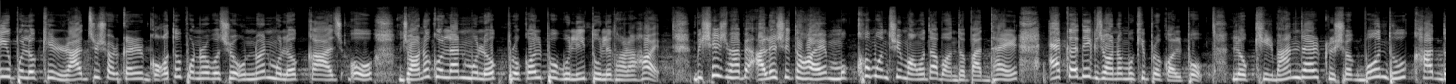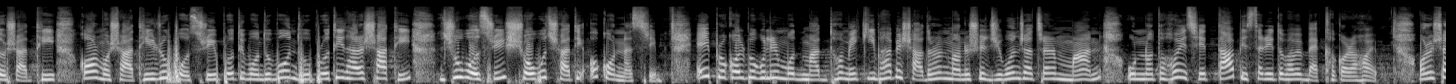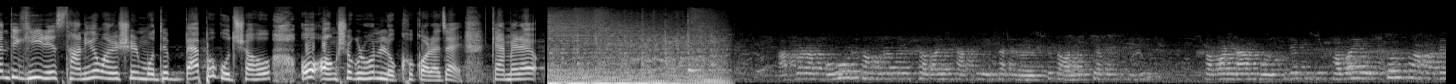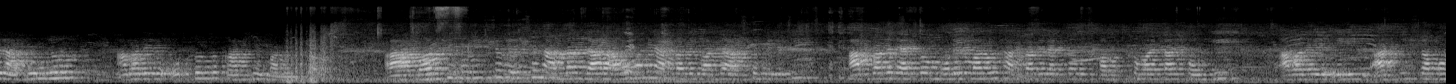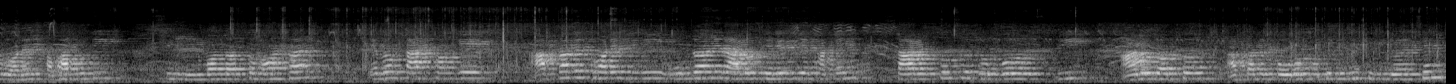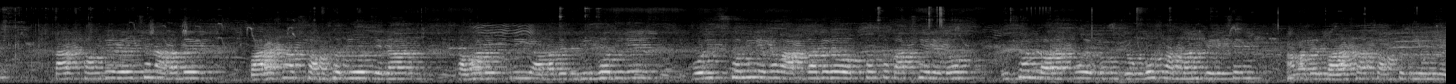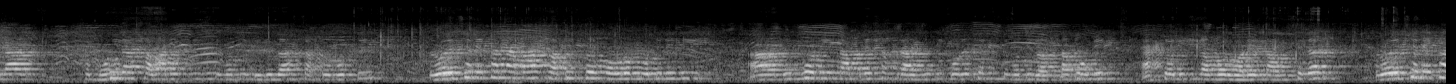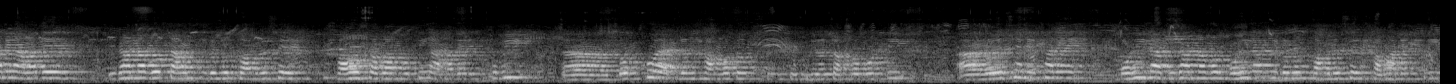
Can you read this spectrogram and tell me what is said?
এই উপলক্ষে রাজ্য সরকারের গত পনেরো বছর উন্নয়নমূলক কাজ ও জনকল্যাণমূলক প্রকল্পগুলি তুলে ধরা হয়। বিশেষভাবে আলোচিত হয় মুখ্যমন্ত্রী মমতা বন্দ্যোপাধ্যায়ের একাধিক জনমুখী প্রকল্প। লক্ষ্মীর ভাণ্ডার, কৃষক বন্ধু খাদ্য সাথী কর্মসাথী, রূপশ্রী, প্রতিবন্ধু বন্ধু, প্রতিধার সাথী, যুবশ্রী, সবুজ সাথী ও কন্যাশ্রী। এই প্রকল্পগুলির মাধ্যমে কীভাবে সাধারণ মানুষের জীবনযাত্রার মান উন্নত হয়েছে তা বিস্তারিতভাবে ব্যাখ্যা করা হয়। অনুষ্ঠানটি ঘিরে স্থানীয় মানুষের মধ্যে ব্যাপক উৎসাহ ও অংশগ্রহণ লক্ষ্য করা যায়। ক্যামেরায় আপনারা বহু সবাই সাথী এখানে রয়েছেন অনেকে আমি চিনি সবার নাম বলছি না, কিন্তু সবাই অত্যন্ত আমাদের আপনজন, আমাদের অত্যন্ত কাছের মানুষ। আর মঞ্চে উপবিষ্ট হয়েছেন আমরা, যার আহ্বানে আপনাদের মাঝে আসতে পেরেছি। আপনাদের একদম মনের মানুষ, আপনাদের একদম সব সময়কার সঙ্গী, আমাদের এই আটত্রিশ নম্বর ওয়ার্ডের সভাপতি শ্রী নির্মল দত্ত মহাশয়। এবং তার সঙ্গে আপনাদের ঘরে যিনি উন্নয়নের আলো জেলে দিয়ে থাকেন তার অত্যন্ত যোগ্য স্ত্রী আলো দত্ত আপনাদের পৌর প্রতিনিধি তিনি রয়েছেন। তার সঙ্গে রয়েছেন আমাদের বারাসাত সংসদীয় জেলার সভানেত্রী, আমাদের দীর্ঘদিনের পরিশ্রমী এবং আপনাদেরও অত্যন্ত কাছের এবং ভীষণ লড়াকু এবং যোগ্য সম্মান পেয়েছেন আমাদের বারাসাত সংসদীয় জেলার মহিলা সভানেত্রী শ্রীমতী বিদু দাস চক্রবর্তী। রয়েছেন এখানে আমার সতীর্থ পৌর প্রতিনিধি দীর্ঘদিন আমাদের সঙ্গে রাজনীতি করেছেন শ্রীমতী রত্না ভৌমিক, একচল্লিশ নম্বর ওয়ার্ডের কাউন্সিলর। রয়েছেন এখানে আমাদের বিধাননগর টাউন তৃণমূল কংগ্রেসের সহসভাপতি, আমাদের খুবই দক্ষ একজন সংগঠক শ্রী সুপ্রিয় চক্রবর্তী। রয়েছেন এখানে মহিলা, বিধাননগর মহিলা তৃণমূল কংগ্রেসের সভানেত্রী,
